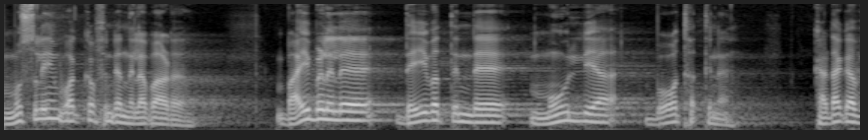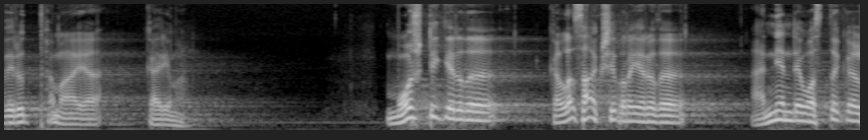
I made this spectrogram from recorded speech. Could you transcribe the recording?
മുസ്ലിം വക്കഫിന്റെ നിലപാട് ബൈബിളിലെ ദൈവത്തിന്റെ മൂല്യ ബോധത്തിന് ഘടകവിരുദ്ധമായ കാര്യമാണ്. മോഷ്ടിക്കരുത് കള്ളസാക്ഷി പറയരുത് അന്യന്റെ വസ്തുക്കൾ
